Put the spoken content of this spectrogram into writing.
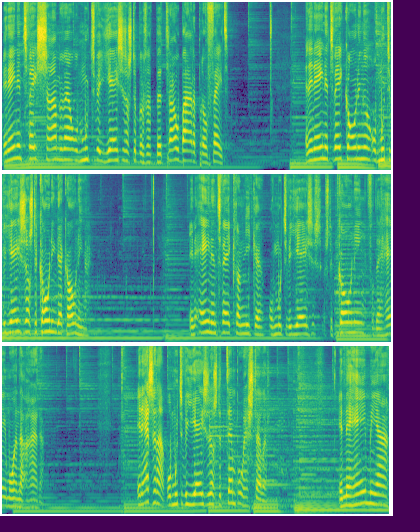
In 1 en 2 Samuel ontmoeten we Jezus als de betrouwbare profeet. En in 1 en 2 Koningen ontmoeten we Jezus als de koning der koningen. In 1 en 2 Kronieken ontmoeten we Jezus als de koning van de hemel en de aarde. In Ezra ontmoeten we Jezus als de tempelhersteller. In Nehemia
